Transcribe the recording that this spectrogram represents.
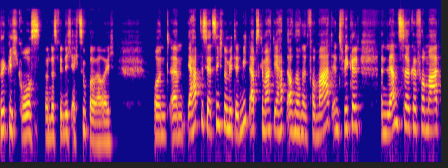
wirklich groß. Und das finde ich echt super bei euch. Und ähm, ihr habt es jetzt nicht nur mit den Meetups gemacht, ihr habt auch noch ein Format entwickelt, ein Lernzirkelformat,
